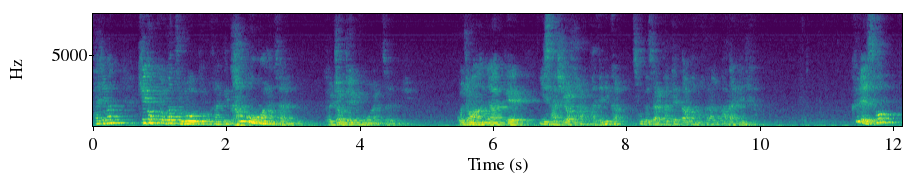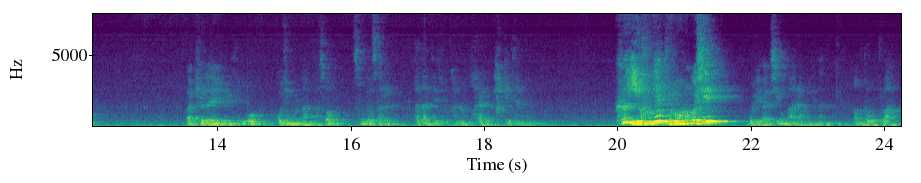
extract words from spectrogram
하지만 기독교가 들어오도록 하는데 큰 공헌을 한 사람이에요. 결정적인 공헌을 한 사람이죠. 고종왕자한테 이 사실을 허락받으니까 선교사를 받겠다고 하는 허락을 받아내니까. 그래서 마킬레이를 데리고 고종을 만나서 선교사를 받아들이도록 하는 허락을 받게 되는 겁니다. 그 이후에 들어오는 것이 우리가 지금 말하고 있는 언더우드와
